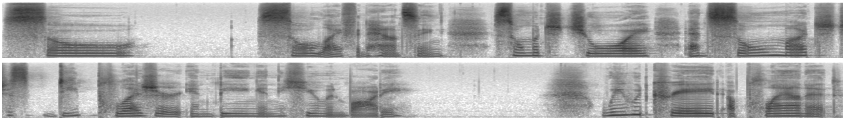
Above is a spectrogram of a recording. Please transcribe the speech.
so, so life enhancing, so much joy, and so much just deep pleasure in being in the human body. We would create a planet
